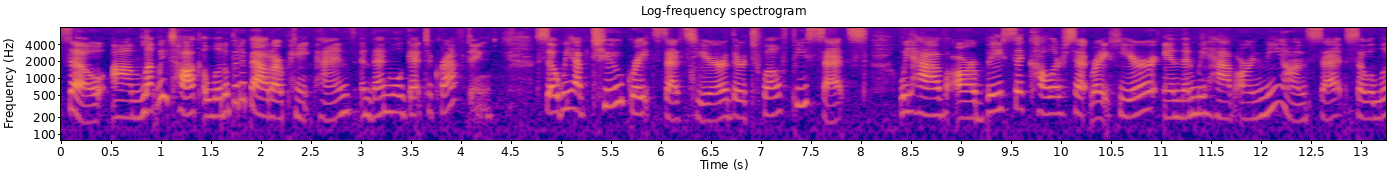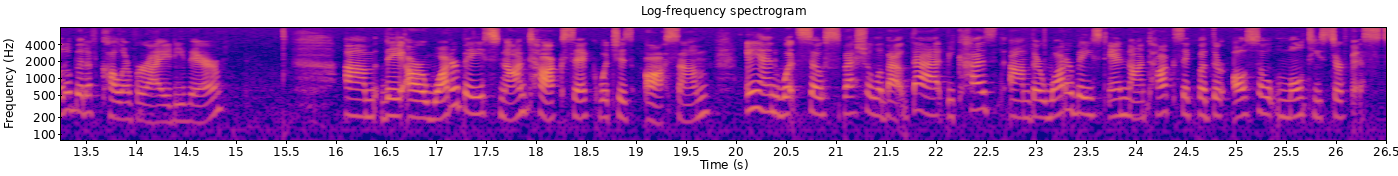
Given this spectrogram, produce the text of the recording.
So um, let me talk a little bit about our paint pens, and then we'll get to crafting. So we have two great sets here. They're 12-piece sets. We have our basic color set right here, and then we have our neon set, so a little bit of color variety there. Um, they are water-based, non-toxic, which is awesome. And what's so special about that, because um, they're water-based and non-toxic, but they're also multi-surface,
